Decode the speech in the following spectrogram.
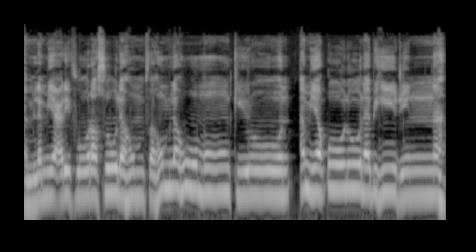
أم لم يعرفوا رسولهم فهم له منكرون. أم يقولون به جنة؟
